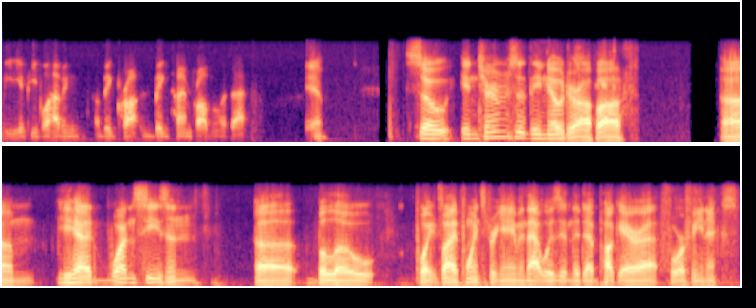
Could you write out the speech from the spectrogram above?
media people having a big pro- big time problem with that. Yeah. So in terms of the no drop off, um, he had one season uh, below 0.5 points per game, and that was in the dead puck era for Phoenix.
